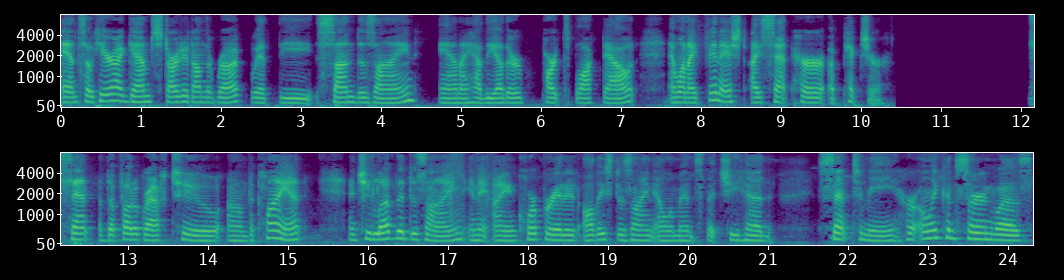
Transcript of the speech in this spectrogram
And so here I again started on the rug with the sun design and I have the other parts blocked out. And when I finished, I sent her a picture sent the photograph to um, the client and she loved the design and I incorporated all these design elements that she had sent to me. Her only concern was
